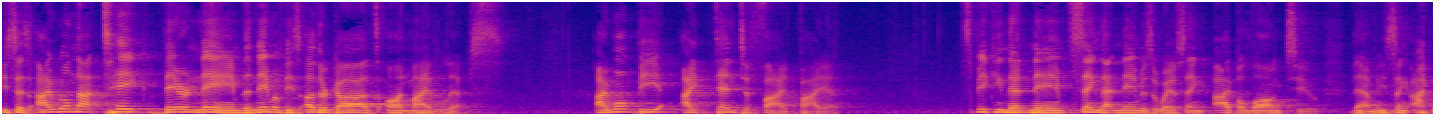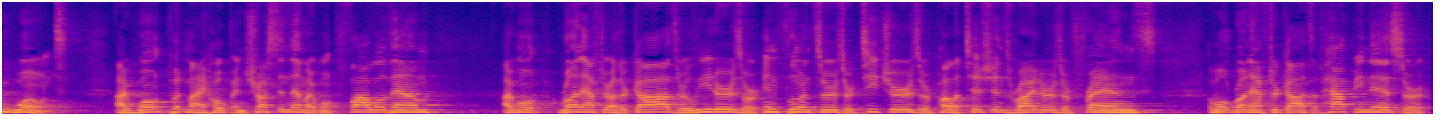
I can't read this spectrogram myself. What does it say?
He says, I will not take their name, the name of these other gods, on my lips. I won't be identified by it. Speaking that name, saying that name is a way of saying, I belong to them. He's saying, I won't. I won't put my hope and trust in them. I won't follow them. I won't run after other gods or leaders or influencers or teachers or politicians, writers or friends. I won't run after gods of happiness or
